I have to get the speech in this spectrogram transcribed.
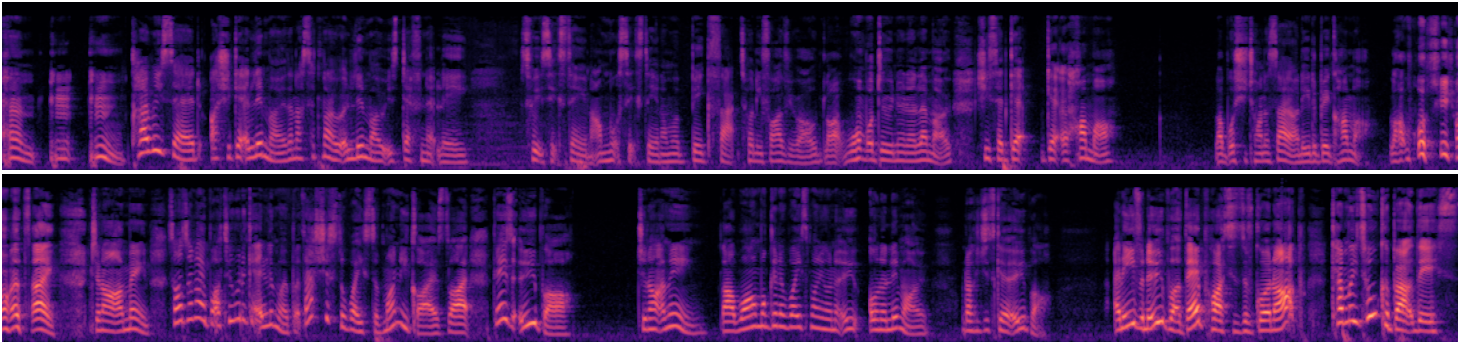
Chloe said I should get a limo. Then I said, no, a limo is definitely sweet 16 i'm not 16 i'm a big fat 25 year old like what am i doing in a limo? She said get get a hummer. Like what's she trying to say? I need a big hummer. Like what's she trying to say? Do you know what i mean? So i don't know but i do want to get a limo but that's just a waste of money guys. Like there's uber. Do you know what i mean? Like why am i going to waste money on a on a limo when i could just get uber and even uber their prices have gone up can we talk about this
